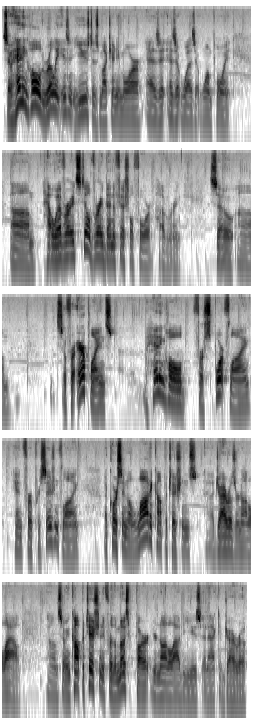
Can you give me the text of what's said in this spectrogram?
So heading hold really isn't used as much anymore as it, as it was at one point. Um, however, it's still very beneficial for hovering. So, um, so for airplanes, heading hold for sport flying and for precision flying, of course, in a lot of competitions, uh, gyros are not allowed. Um, so in competition, for the most part, you're not allowed to use an active gyro.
